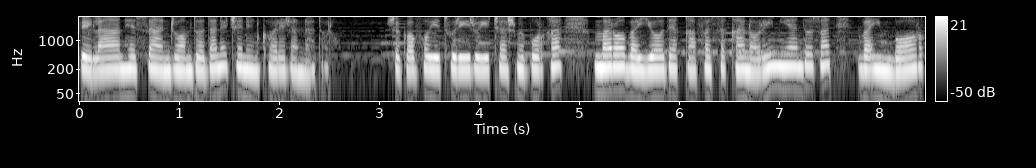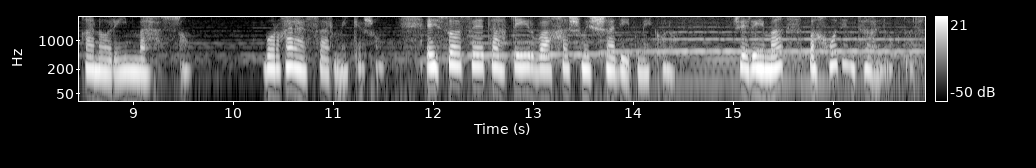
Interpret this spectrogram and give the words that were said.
فعلا حس انجام دادن چنین کاری را ندارم. شکاف های توری روی چشم برقه مرا به یاد قفس قناری می اندازد و این بار قناری محسوم. برقه را از سر می کشم. احساس تحقیر و خشم شدید می کنم. چهره من به خودم تعلق دارد.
